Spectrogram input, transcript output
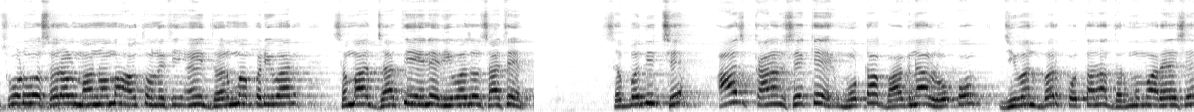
છોડવો સરળ માનવામાં આવતો નથી. અહીં ધર્મ, પરિવાર, સમાજ, જાતિ અને રિવાજો સાથે સંબંધિત છે. આ જ કારણ છે કે મોટા ભાગના લોકો જીવનભર પોતાના ધર્મમાં રહે છે.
